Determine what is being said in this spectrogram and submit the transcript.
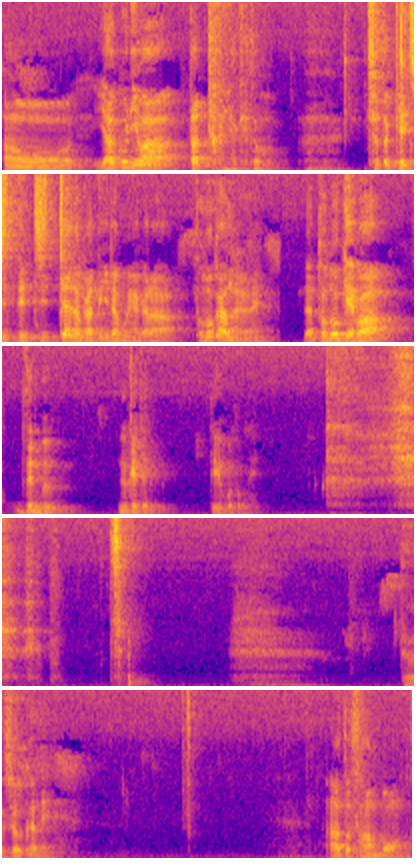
あのー役には立ったんやけど、ちょっとケチってちっちゃいの買ってきたもんやから、届かんのよね。届けば、全部抜けてるっていうことね。どうしようかね。あと3本、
